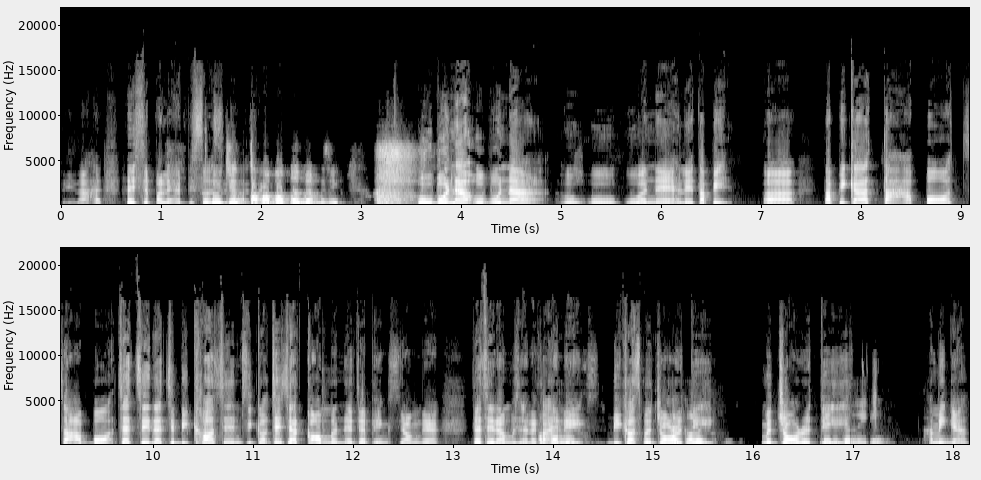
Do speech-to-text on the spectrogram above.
题啦，系系是别个 episode。有只搭啊冇得咪唔是？有本啊，有本啊，有有有安尼，系特别诶特别个大波杂波，即系咧就 because 唔是讲，即系 common 嘅，即系平常嘅，即系人唔是人讲你 because majority majority mentally 系咩嘅？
